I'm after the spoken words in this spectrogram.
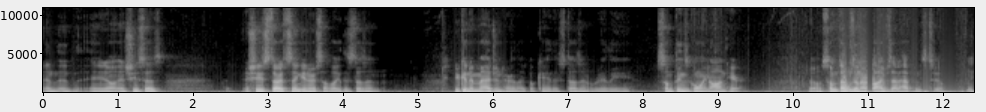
And, and, you know, and she says, she starts thinking to herself, like, this doesn't, you can imagine her like, okay, this doesn't really, something's going on here. You know, sometimes in our lives that happens too.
